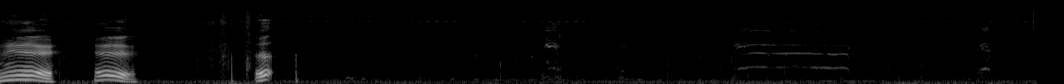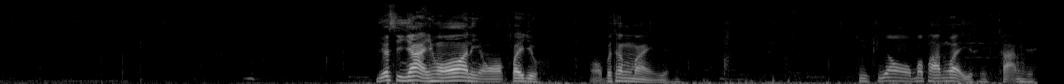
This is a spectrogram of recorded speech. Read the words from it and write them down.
ออเออเออเดี๋ยวสิย้ายฮอนี่ออกไปอยู่ ออกไปทางใหม่อยู่สีเขียวมาพังไว้อยู่ขางเลย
